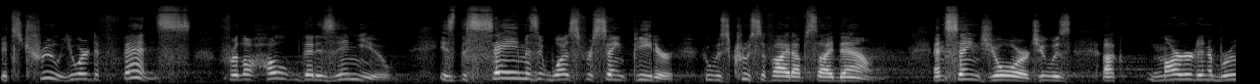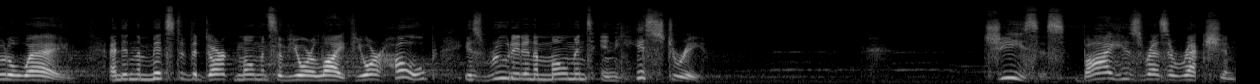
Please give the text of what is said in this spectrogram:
It's true. Your defense for the hope that is in you is the same as it was for St. Peter, who was crucified upside down, and St. George, who was uh, martyred in a brutal way. And in the midst of the dark moments of your life, your hope is rooted in a moment in history Jesus, by his resurrection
